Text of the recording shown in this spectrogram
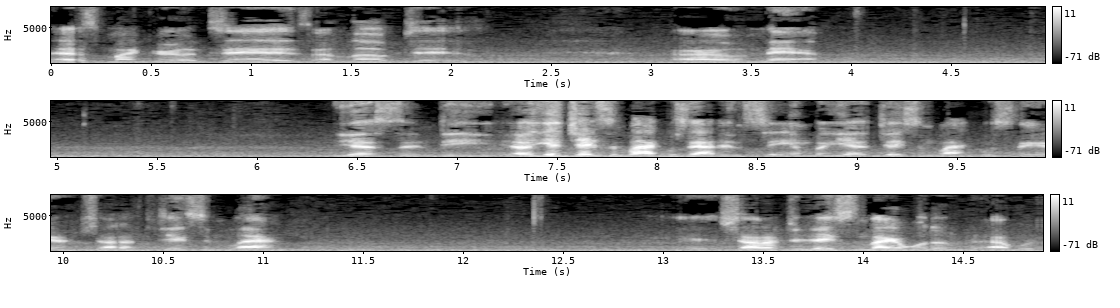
That's my girl Tez. I love Tez. Oh man. Yes, indeed. Uh, yeah, Jason Black was there. I didn't see him, but yeah, Jason Black was there. Shout out to Jason Black. Shout out to Jason Like I would have. I would.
